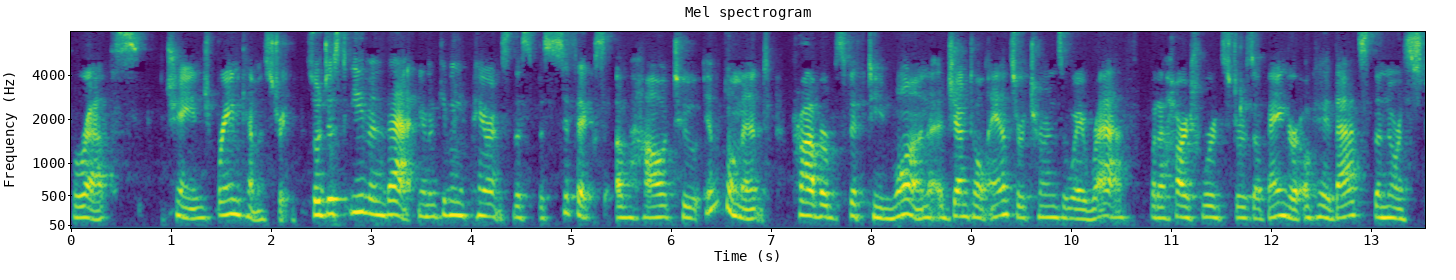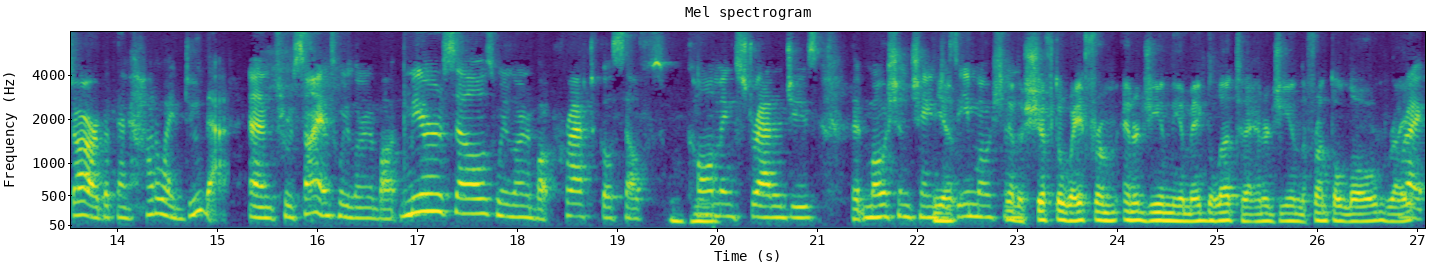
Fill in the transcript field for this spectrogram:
breaths change brain chemistry. So just even that, you know, giving parents the specifics of how to implement Proverbs 15:1, a gentle answer turns away wrath, but a harsh word stirs up anger. Okay, that's the north star, but then how do I do that? And through science, we learn about mirror cells, we learn about practical self-calming mm-hmm. strategies that motion changes yeah. emotion. Yeah, the shift away from energy in the amygdala to energy in the frontal lobe, right? Right.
